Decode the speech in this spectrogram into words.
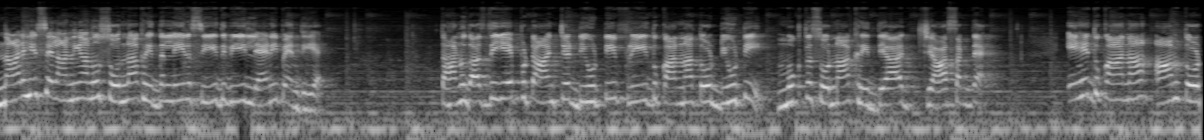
ਨਾਲ ਹੀ ਸੈਲਾਨੀਆਂ ਨੂੰ ਸੋਨਾ ਖਰੀਦਣ ਲਈ ਰਸੀਦ ਵੀ ਲੈਣੀ ਪੈਂਦੀ ਹੈ। ਤੁਹਾਨੂੰ ਦੱਸ ਦਈਏ, ਭੂਟਾਨ 'ਚ ਡਿਊਟੀ ਫ੍ਰੀ ਦੁਕਾਨਾਂ ਤੋਂ ਡਿਊਟੀ ਮੁਕਤ ਸੋਨਾ ਖਰੀਦਿਆ ਜਾ ਸਕਦਾ ਹੈ। ਇਹ ਦੁਕਾਨਾਂ ਆਮ ਤੌਰ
